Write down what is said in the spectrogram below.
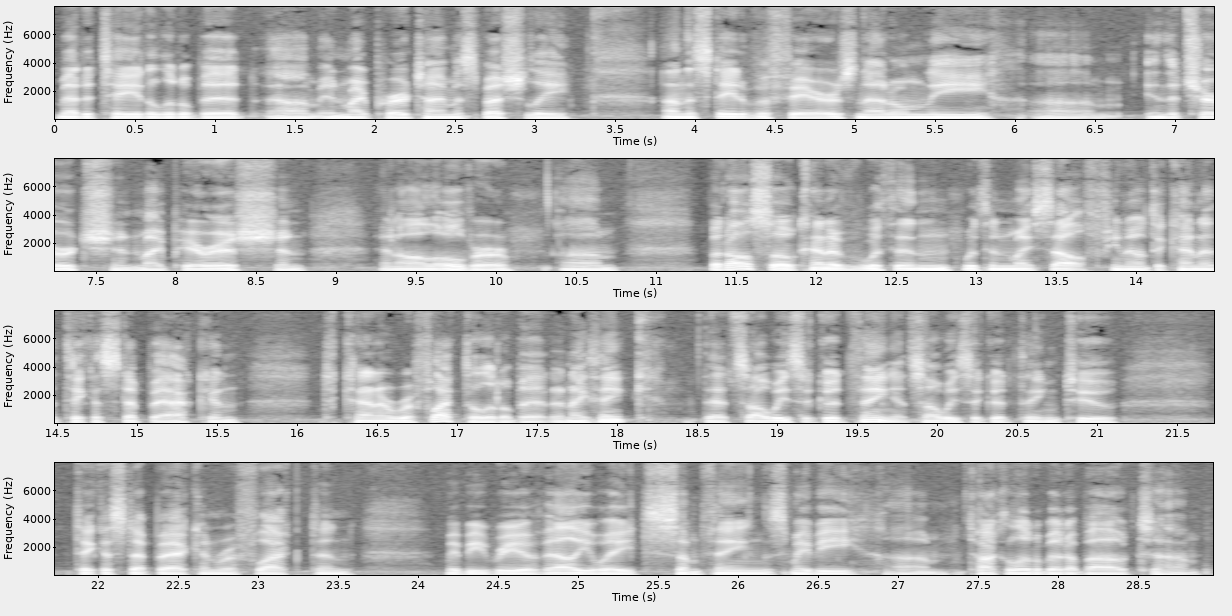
meditate a little bit um, in my prayer time, especially on the state of affairs, not only um, in the church and my parish and and all over, um, but also kind of within within myself, you know, to kind of take a step back and to kind of reflect a little bit. And I think that's always a good thing. It's always a good thing to take a step back and reflect and maybe reevaluate some things, maybe um, talk a little bit about, um,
